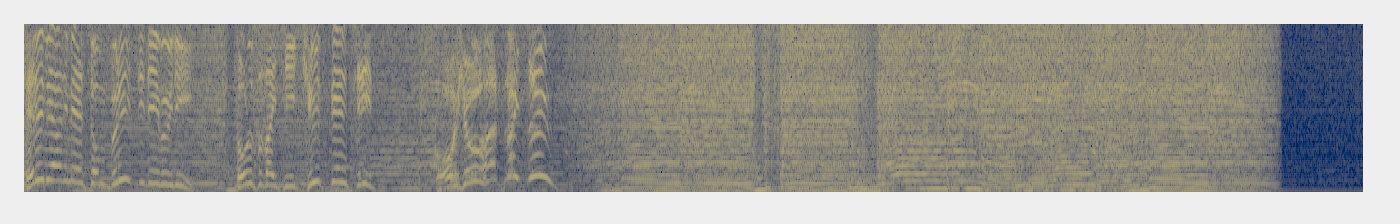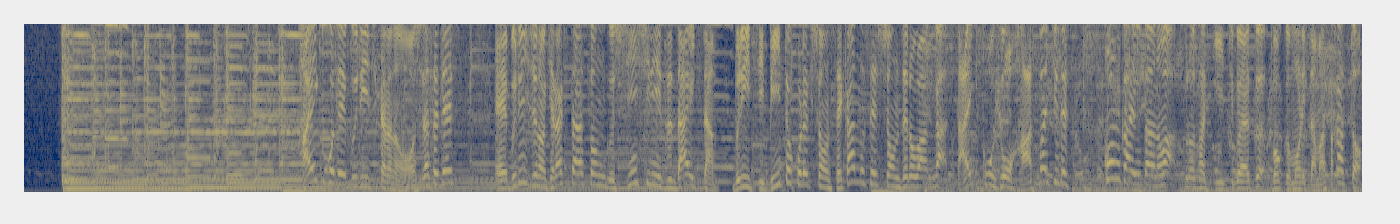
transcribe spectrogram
テレビアニメーション「ブリーチ DVD ソウルソサイティ救出演シリーズ」好評発売中。いここでブリーチからのお知らせです、えーブリーチのキャラクターソング新シリーズ第1弾「ブリーチビートコレクションセカンドセッション01」が大好評発売中です。今回歌うのは黒崎いちご役僕森田正和と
